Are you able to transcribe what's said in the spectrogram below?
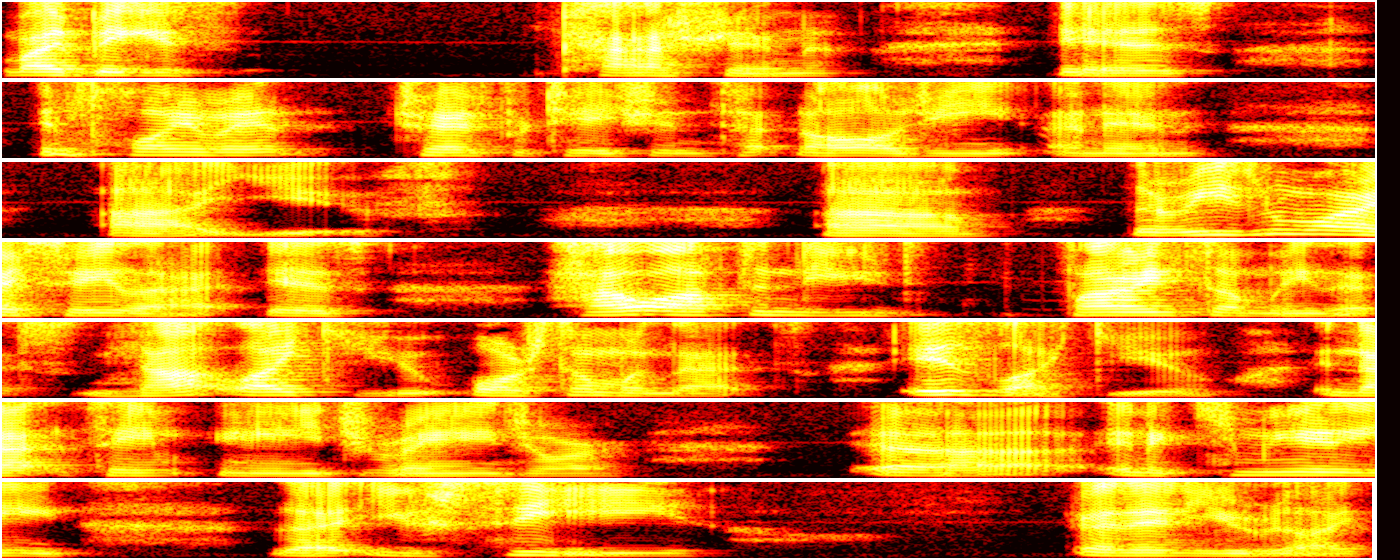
my biggest passion is employment, transportation, technology, and then uh, youth. Um, the reason why I say that is how often do you find somebody that's not like you or someone that is like you in that same age range or uh, in a community that you see and then you realize,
